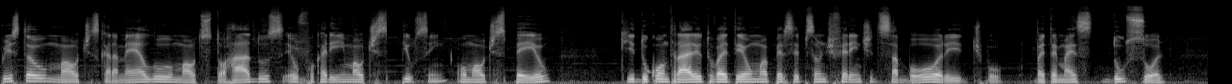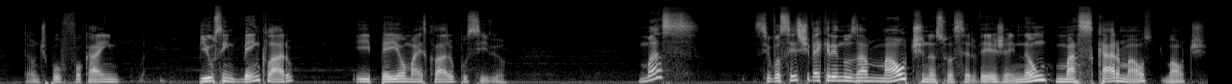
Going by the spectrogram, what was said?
crystal, maltes caramelo, maltes torrados. Eu focaria em maltes pilsen ou maltes pale, que do contrário tu vai ter uma percepção diferente de sabor e tipo vai ter mais dulçor. Então tipo focar em pilsen bem claro e pale o mais claro possível. Mas se você estiver querendo usar malte na sua cerveja e não mascar mal- malte,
